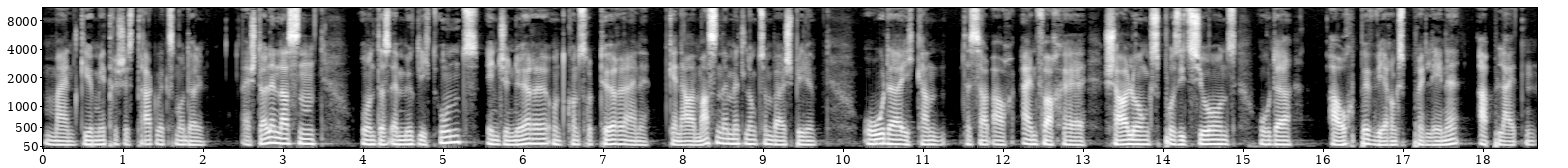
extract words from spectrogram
mein geometrisches Tragwerksmodell erstellen lassen und das ermöglicht uns, Ingenieure und Konstrukteure, eine genaue Massenermittlung zum Beispiel. Oder ich kann deshalb auch einfache Schalungs-, Positions- oder auch Bewährungspläne ableiten.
